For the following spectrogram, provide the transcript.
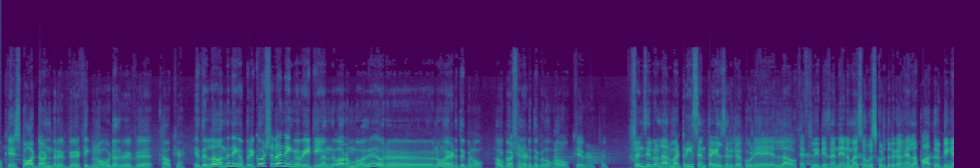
okay. Spot on இருக்குது டிக் பவுடர் இருக்குது ஓகே. இதெல்லாம் வந்து வந்து நீங்கள் ப்ரிகாஷனாக நீங்கள் வீட்டில் வந்து வரும்போது ஒரு இன்னும் எடுத்துக்கணும். ப்ரிகாஷன் எடுத்துக்கணும். ஓகே ஓகே ஃப்ரெண்ட்ஸ் இவ்வளோ நேரமாக ட்ரீஸ் அண்ட் டைல்ஸ் இருக்கக்கூடிய எல்லா ஃபெசிலிட்டிஸ் அண்ட் என்ன மாதிரி சர்வீஸ் கொடுத்துருக்காங்க எல்லாம் பார்த்துருப்பீங்க.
